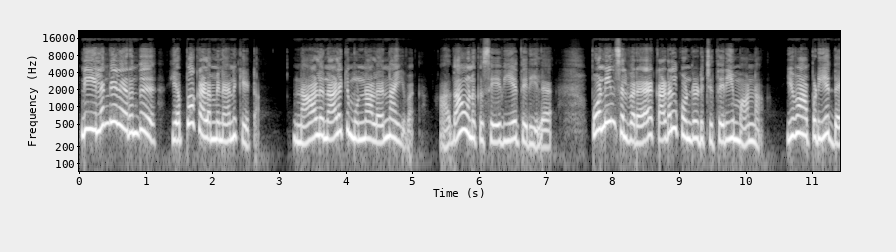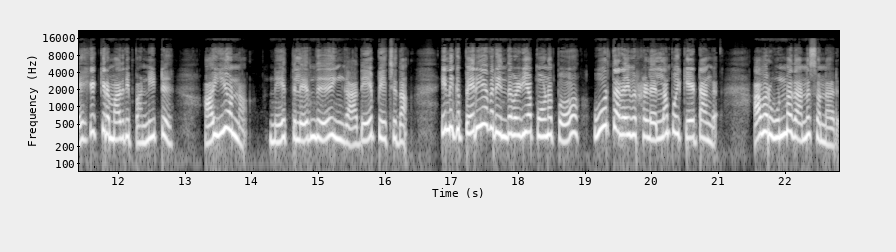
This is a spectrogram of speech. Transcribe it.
நீ இலங்கையில இருந்து எப்போ கிளம்பினன்னு கேட்டான். நாலு நாளைக்கு முன்னாலன்னா இவன். அதான் உனக்கு செய்தியே தெரியல. பொன்னியின் செல்வரை கடல் கொண்டுடுச்சு தெரியுமான்னா இவன் அப்படியே தகிக்கிற மாதிரி பண்ணிட்டு ஐயோண்ணா நேத்துல இங்க அதே பேச்சு தான் இன்னைக்கு பெரியவர் இந்த வழியா போனப்போ ஊர் தலைவர்கள் எல்லாம் போய் கேட்டாங்க. அவர் உண்மைதான்னு சொன்னாரு.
